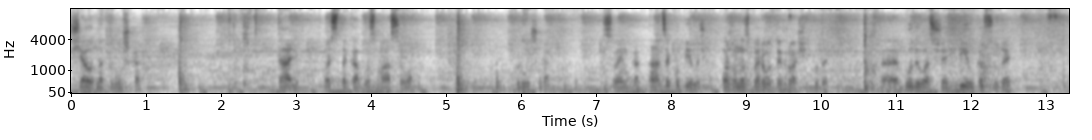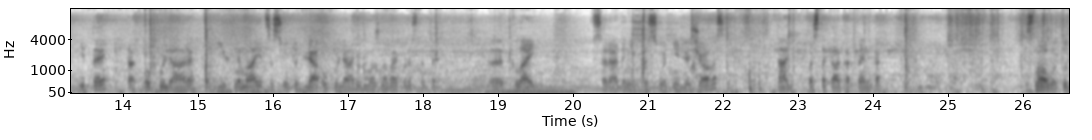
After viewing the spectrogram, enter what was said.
Ще одна кружка. Далі, ось така пластмасова кружка, свинка. А, це копілочка. Можна назбирувати гроші туди. Е, буде у вас ще грілка сюди. Іти. Так, окуляри. Їх немає. Це суто для окулярів можна використати. Е, клей всередині присутній для чогось. Далі, ось така картинка. Знову тут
